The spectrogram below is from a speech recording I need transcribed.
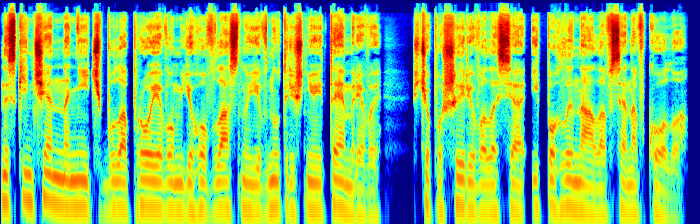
Нескінченна ніч була проявом його власної внутрішньої темряви, що поширювалася і поглинала все навколо.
